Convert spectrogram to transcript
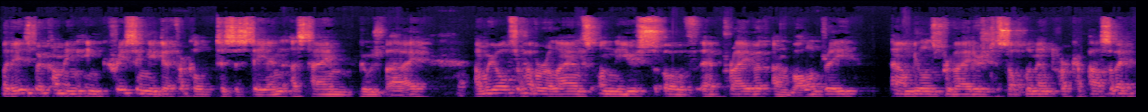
but is becoming increasingly difficult to sustain as time goes by. And we also have a reliance on the use of uh, private and voluntary ambulance providers to supplement our capacity.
